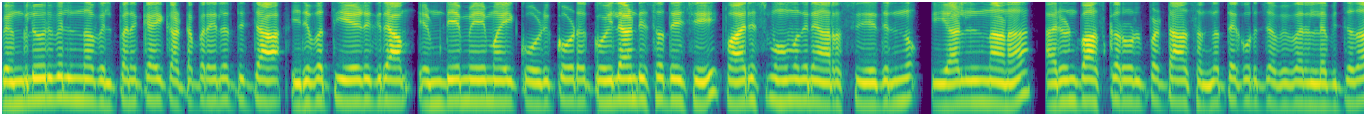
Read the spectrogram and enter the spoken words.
ബംഗളൂരുവിൽ നിന്ന് വിൽപ്പനയ്ക്കായി കട്ടപ്പനയിലെത്തിച്ച ഇരുപത്തിയേഴ് ഗ്രാം എം ഡി എം എയുമായി കോഴിക്കോട് കൊയിലാണ്ടി സ്വദേശി ഫാരിസ് മുഹമ്മദിനെ അറസ്റ്റ് ചെയ്തിരുന്നു. ഇയാളിൽ നിന്നാണ് അരുൺ ഭാസ്കർ ഉൾപ്പെട്ട സംഘത്തെക്കുറിച്ച് വിവരം ലഭിച്ചത്.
